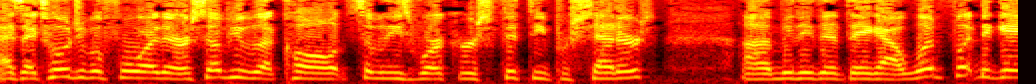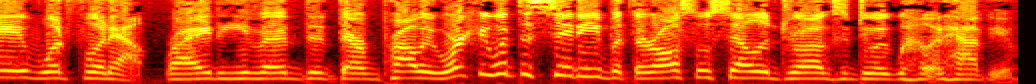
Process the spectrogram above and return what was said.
As I told you before, there are some people that call some of these workers 50 percenters, uh, meaning that they got one foot in the game, one foot out, right? Even they're probably working with the city, but they're also selling drugs and doing what have you.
